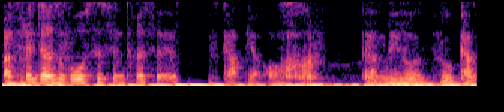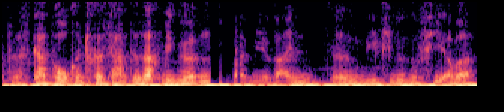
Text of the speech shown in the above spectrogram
Also wenn da so es- großes Interesse ist. es gab ja auch irgendwie so, so ganz, es gab hochinteressante Sachen, die gehörten bei mir rein, irgendwie Philosophie, aber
